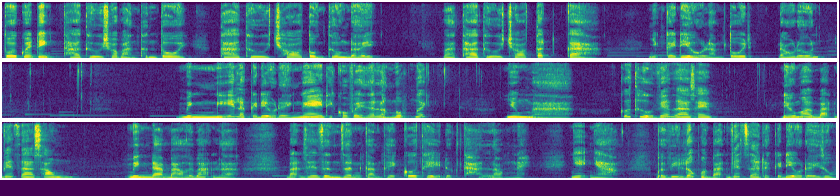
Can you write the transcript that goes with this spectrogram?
Tôi quyết định tha thứ cho bản thân tôi, tha thứ cho tổn thương đấy, và tha thứ cho tất cả những cái điều làm tôi đau đớn. Mình nghĩ là cái điều đấy nghe thì có vẻ rất là ngốc nghếch, nhưng mà cứ thử viết ra xem. Nếu mà bạn viết ra xong, mình đảm bảo với bạn là bạn sẽ dần dần cảm thấy cơ thể được thả lỏng này, nhẹ nhàng. Bởi vì lúc mà bạn viết ra được cái điều đấy rồi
